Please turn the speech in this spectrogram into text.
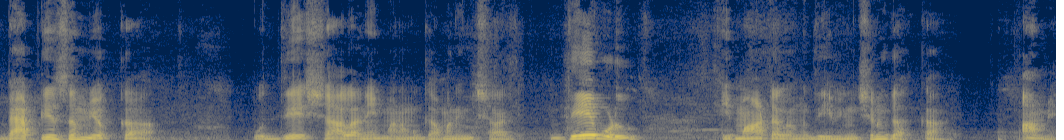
బ్యాప్టిజం యొక్క ఉద్దేశాలని మనం గమనించాలి. దేవుడు ఈ మాటలను దీవించునుగాక. ఆమె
